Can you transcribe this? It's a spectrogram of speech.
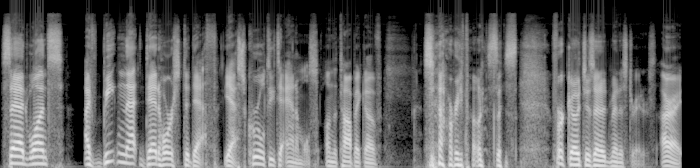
said once, I've beaten that dead horse to death. Yes, cruelty to animals on the topic of salary bonuses for coaches and administrators. All right.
